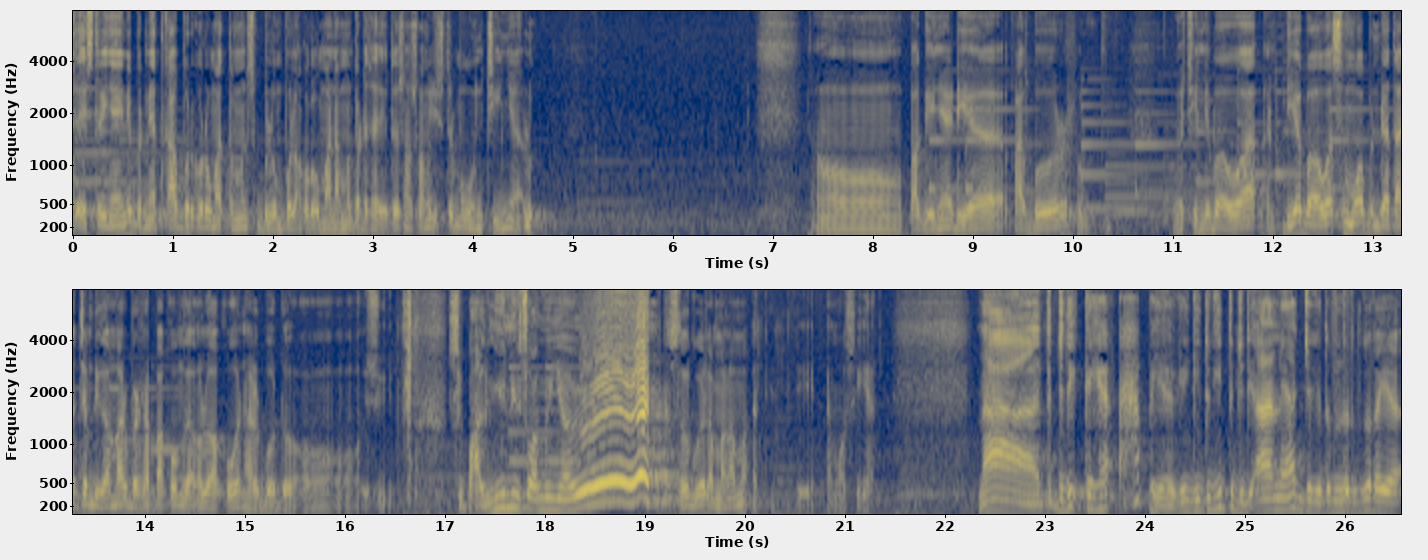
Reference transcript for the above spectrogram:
istrinya ini berniat kabur ke rumah teman sebelum pulang ke rumah namun pada saat itu sang suami justru menguncinya. Lu. Oh, paginya dia kabur Ngecin dia bawa dia bawa semua benda tajam di kamar berharap aku nggak ngelakuin hal bodoh. Oh, si si paling ini suaminya. Eh, kesel gue lama-lama emosi ya. Nah, itu jadi kayak apa ya? Kayak gitu-gitu jadi aneh aja gitu menurut gue kayak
